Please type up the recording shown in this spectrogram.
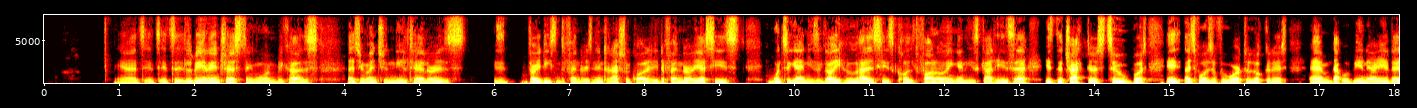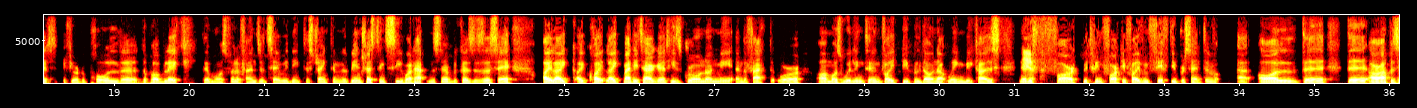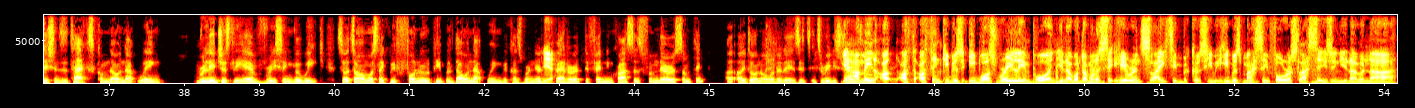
Yeah, it's it's, it's it'll be an interesting one because, as you mentioned, Neil Taylor is he's a very decent defender. He's an international quality defender. Yes, he's once again he's a guy who has his cult following and he's got his uh, his detractors too. But it, I suppose if we were to look at it, um, that would be an area that if you were to poll the the public, that most Villa fans would say we need to strengthen. It'll be interesting to see what happens there because, as I say, I like I quite like Matty Targett. He's grown on me, and the fact that we're almost willing to invite people down that wing because nearly yeah. four, between forty five and fifty percent of uh, all the the our opposition's attacks come down that wing religiously every single week. So it's almost like we funnel people down that wing because we're nearly yeah. better at defending crosses from there or something. I, I don't know what it is. It's it's a really yeah. I mean, I I, th- I, think he was he was really important. You know, I don't want to sit here and slate him because he he was massive for us last season. You know, and uh,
